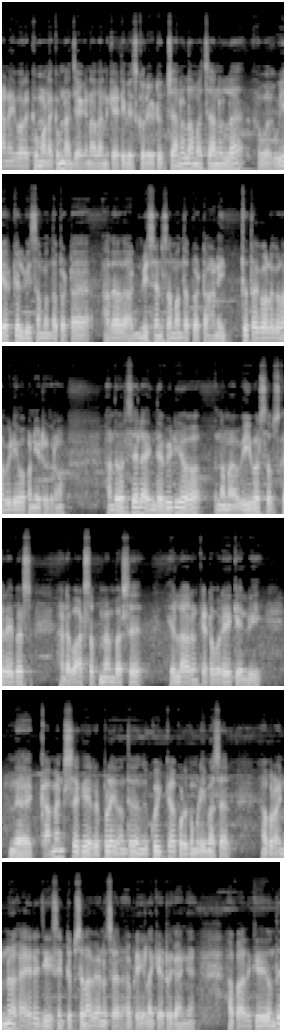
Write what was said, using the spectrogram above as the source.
அனைவருக்கும் வணக்கம். நான் Jeganathan KTV school YouTube channel. நம்ம சேனலில் உயர்கல்வி சம்மந்தப்பட்ட அதாவது அட்மிஷன் சம்மந்தப்பட்ட அனைத்து தகவல்களும் வீடியோவாக பண்ணிகிட்ருக்குறோம் அந்த வரிசையில் இந்த வீடியோ நம்ம viewer subscribers and WhatsApp members எல்லோரும் கேட்ட ஒரே கேள்வி. இந்த கமெண்ட்ஸுக்கு ரிப்ளை வந்து கொஞ்சம் குயிக்காக கொடுக்க முடியுமா சார் அப்புறம் இன்னும் ஹையர் எஜுகேஷன் டிப்ஸ்லாம் வேணும் சார் அப்படியெல்லாம் கேட்டிருக்காங்க. அப்போ அதுக்கு வந்து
